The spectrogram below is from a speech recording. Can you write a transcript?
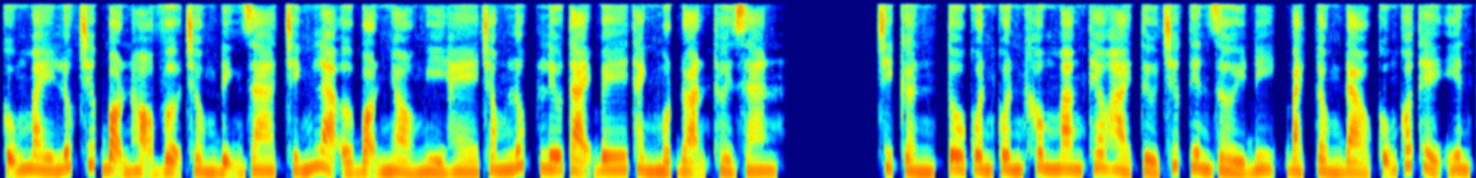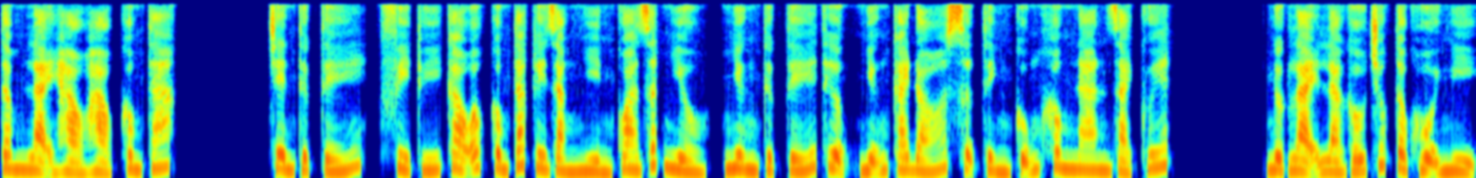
Cũng may lúc trước bọn họ vợ chồng định ra chính là ở bọn nhỏ nghỉ hè trong lúc lưu tại B thành một đoạn thời gian. Chỉ cần Tô Quân Quân không mang theo hài tử trước tiên rời đi, Bạch Tổng Đảo cũng có thể yên tâm lại hào hào công tác. Trên thực tế, phỉ thúy cao ốc công tác tuy rằng nhìn qua rất nhiều, nhưng thực tế thượng những cái đó sự tình cũng không nan giải quyết. Ngược lại là gấu trúc tộc hội nghị,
